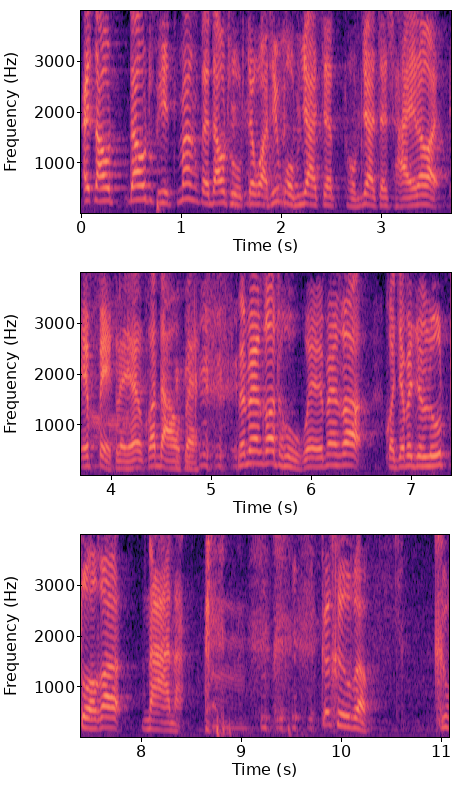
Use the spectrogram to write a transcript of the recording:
ไอ้เดาเดาผิดมั่งแต่เดาถูกจังหวะที่ผมอยากจะผมอยากจะใช้แล้วอะเอฟเฟกต์อะไรเงี้ยก็เดาไป แล้วแม่งก็ถูกเว้ยแม่งก็กว่าจะไปจะรู้ตัวก็นานอะก็คือแบบ คือ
